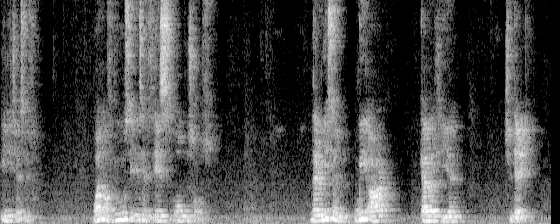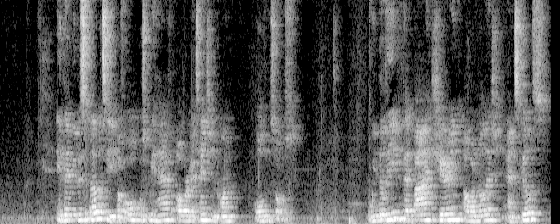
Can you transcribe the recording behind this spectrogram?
initiatives. One of those initiatives is open source. The reason we are gathered here today. In the municipality of Aarhus, we have our attention on open source. We believe that by sharing our knowledge and skills,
